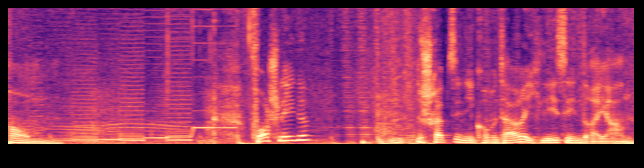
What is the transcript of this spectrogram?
Home. Vorschläge? Schreibt sie in die Kommentare. Ich lese sie in drei Jahren.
